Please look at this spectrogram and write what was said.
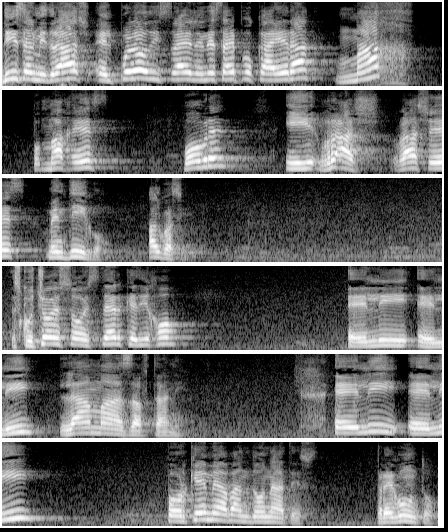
Dice el Midrash, el pueblo de Israel en esa época era Mach. Mach es pobre, y Rash, Rash es mendigo, algo así. ¿Escuchó eso Esther que dijo? Eli, Eli, lama zaftani. Eli, Eli, ¿por qué me abandonates? Pregunto,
